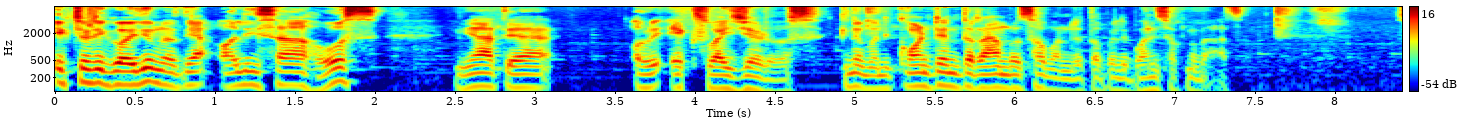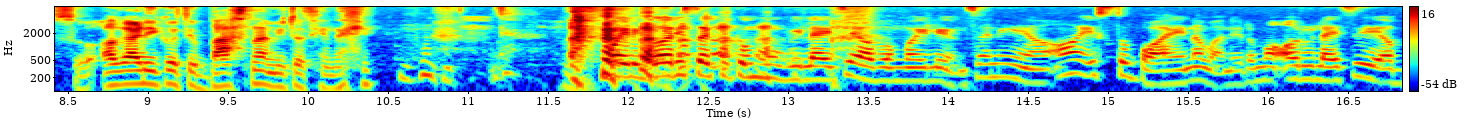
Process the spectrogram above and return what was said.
एकचोटि गइदिउँ न त्यहाँ अलिसा होस् यहाँ त्यहाँ अरू एक्सवाइजेड होस् किनभने कन्टेन्ट त राम्रो छ भनेर तपाईँले भनिसक्नु भएको छ। सो अगाडिको त्यो बास्ना मिठो थिएन कि? मैले गरिसकेको मुभीलाई चाहिँ अब मैले हुन्छ नि अँ यस्तो भएन भनेर म अरूलाई चाहिँ अब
